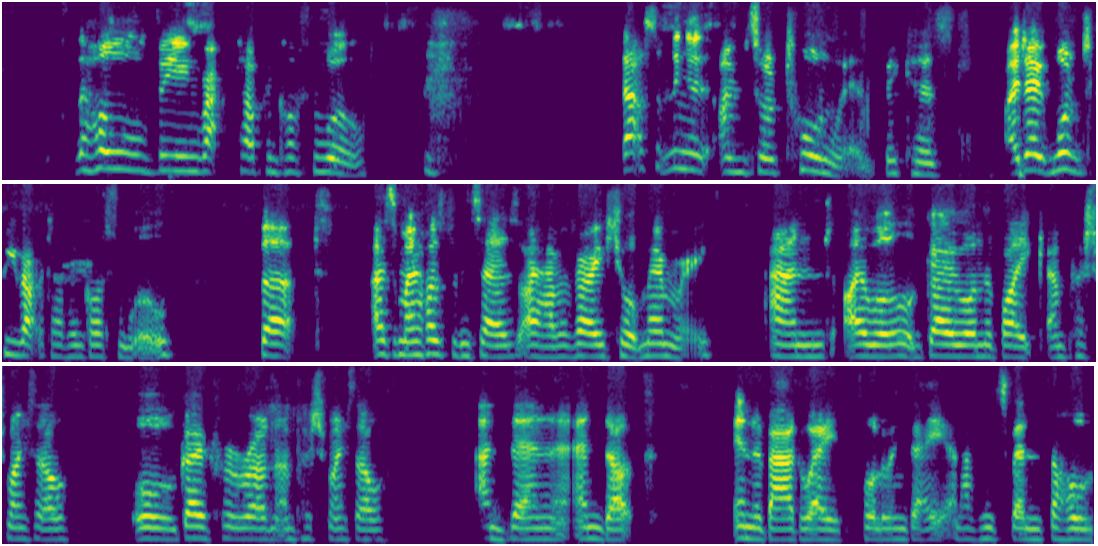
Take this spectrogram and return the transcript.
the whole being wrapped up in cotton wool. That's something that I'm sort of torn with because I don't want to be wrapped up in cotton wool, but as my husband says, I have a very short memory and I will go on the bike and push myself or go for a run and push myself and then end up in a bad way the following day and having to spend the whole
